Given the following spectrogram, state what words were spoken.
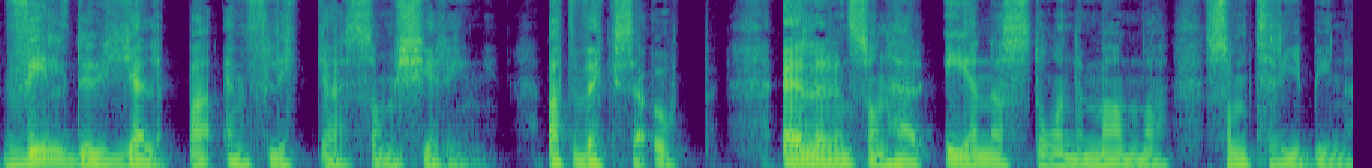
Vill du hjälpa en flicka som Shiring att växa upp eller en sån här enastående mamma som Tribin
